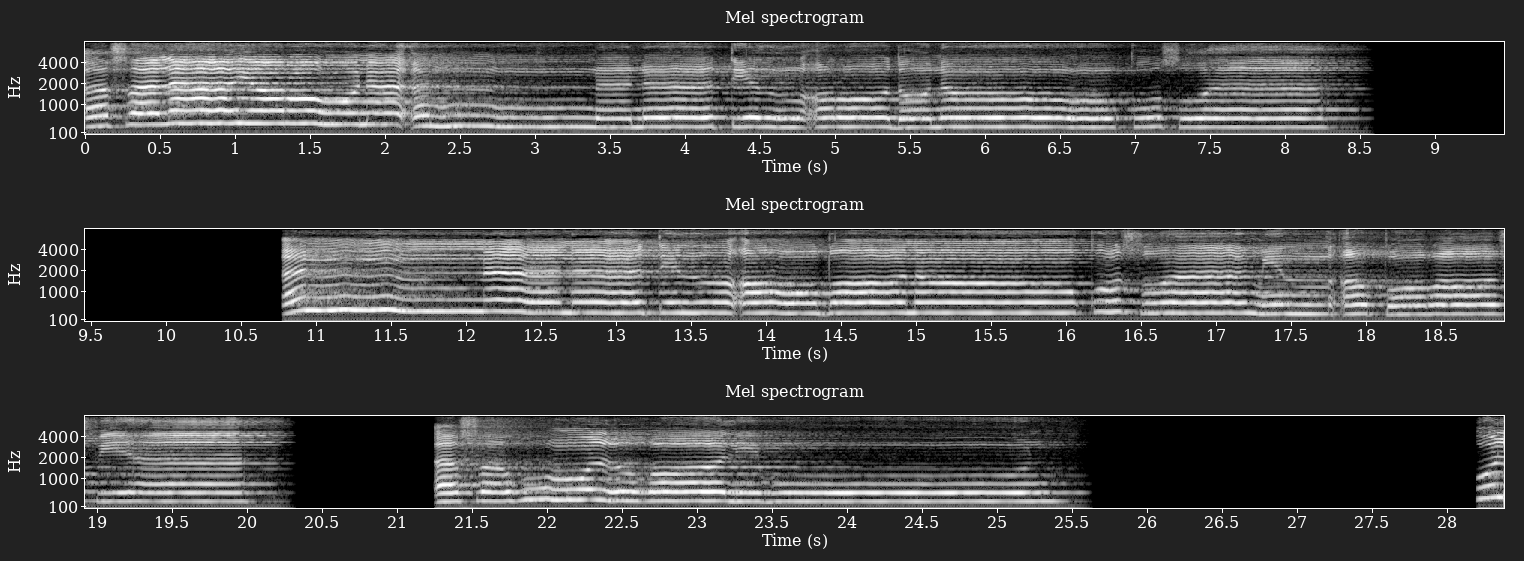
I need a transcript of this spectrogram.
أفلا يرون أطرافها. أفهم الغالبون. قل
